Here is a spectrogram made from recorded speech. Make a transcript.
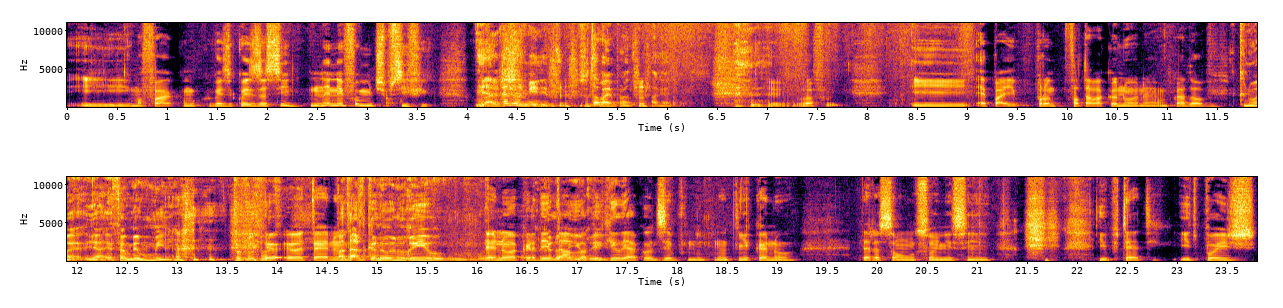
E uma faca, uma coisa, coisas assim. Nem, nem foi muito específico. Mas... Yeah, arranja os mínimos. Está bem, pronto. Ok. Lá fui. E, epá, e pronto, faltava a canoa, né? É um bocado óbvio. Que não é, yeah, esse é o mesmo mínimo. eu, eu, até não. Para dar de canoa no Rio. Eu não acreditava que aquilo ia acontecer porque não, não tinha canoa. Era só um sonho assim hipotético. E depois,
